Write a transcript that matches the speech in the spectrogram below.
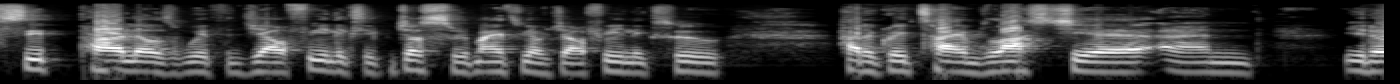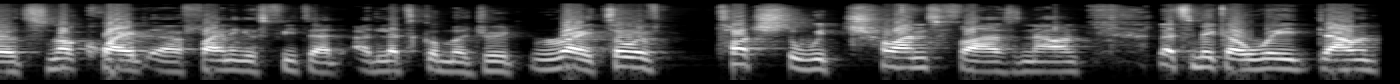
see parallels with Joao Felix. It just reminds me of Joao Felix, who had a great time last year, and you know it's not quite uh, finding his feet at Atletico Madrid. Right. So we've touched with transfers now. Let's make our way down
